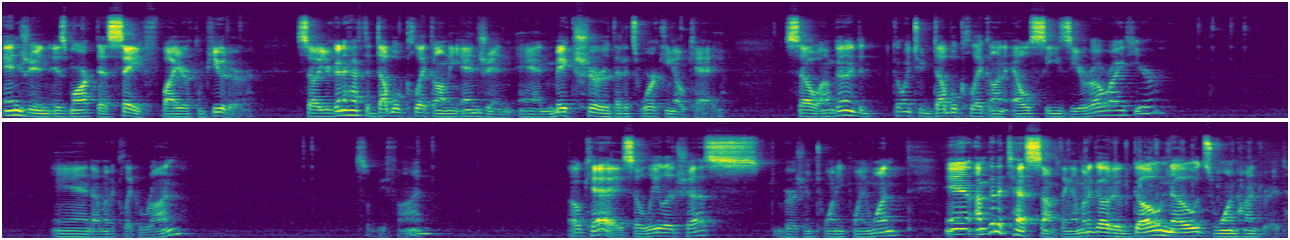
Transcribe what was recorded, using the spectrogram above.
engine is marked as safe by your computer. So you're going to have to double click on the engine and make sure that it's working okay. So I'm going to going to double click on LC0 right here. And I'm going to click run. This will be fine. Okay, so Leela Chess version 20.1. And I'm going to test something. I'm going to go to Go Nodes 100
